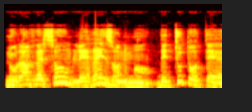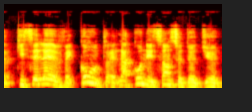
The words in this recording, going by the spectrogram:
nous renversons les raisonnements de tout auteur qui s'élève contre la connaissance de Dieu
